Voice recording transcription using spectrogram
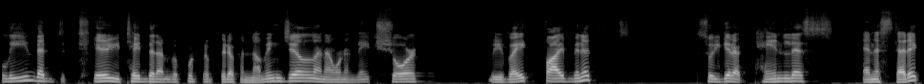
clean that here you take that I'm going to put a bit of a numbing gel and I want to make sure we wait five minutes so you get a painless anesthetic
